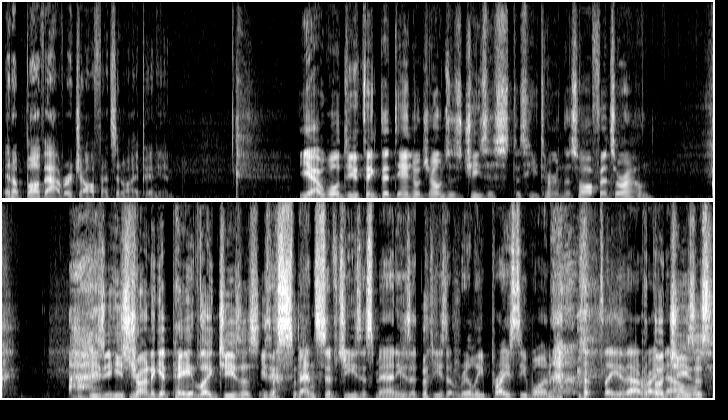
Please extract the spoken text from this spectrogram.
an above average offense, in my opinion. Yeah, well, do you think that Daniel Jones is Jesus? Does he turn this offense around? He's he's trying to get paid like Jesus. He's expensive, Jesus, man. He's a he's a really pricey one. I'll tell you that I right thought now. Jesus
